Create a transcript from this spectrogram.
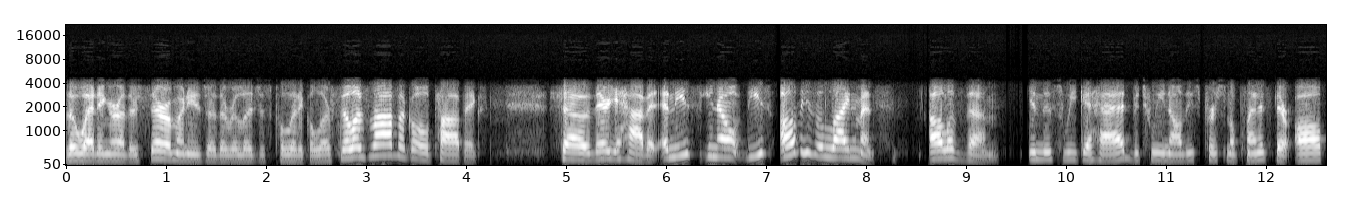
the wedding or other ceremonies, or the religious, political, or philosophical topics. So there you have it. And these, you know, these all these alignments, all of them in this week ahead between all these personal planets, they're all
